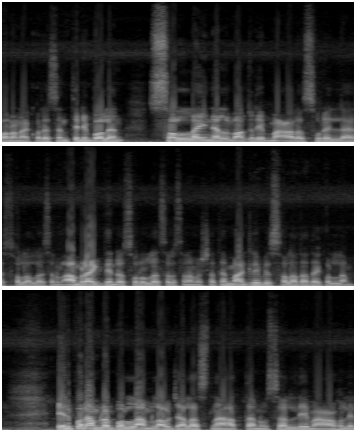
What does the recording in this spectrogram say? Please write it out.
বর্ণনা করেছেন, তিনি বলেন, সল্লাইনাল মাগরিব মা রসুল্লাহ সাল্লাহ সাল্লাম। আমরা একদিন রসুল্লাহ সাল্লামের সাথে মাগরিবের সালাদ আদায় করলাম। এরপরে আমরা বললাম, লাউ জালাসনা হাত্তান উসাল্লি মাহুল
